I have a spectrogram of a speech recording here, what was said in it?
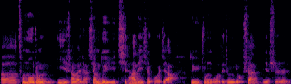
呃，从某种意义上来讲，相对于其他的一些国家，对于中国的这种友善也是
